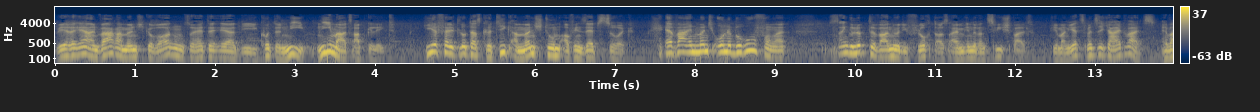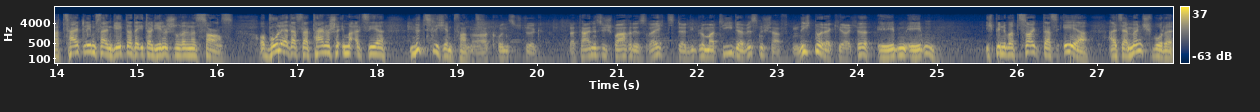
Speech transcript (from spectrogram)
Wäre er ein wahrer Mönch geworden, so hätte er die Kutte nie, niemals abgelegt. Hier fällt Luthers Kritik am Mönchtum auf ihn selbst zurück. Er war ein Mönch ohne Berufung. Sein Gelübde war nur die Flucht aus einem inneren Zwiespalt, wie man jetzt mit Sicherheit weiß. Er war zeitlebens ein Gegner der italienischen Renaissance, obwohl er das Lateinische immer als sehr nützlich empfand. Ah, Kunststück. Latein ist die Sprache des Rechts, der Diplomatie, der Wissenschaften, nicht nur der Kirche. Eben, eben. Ich bin überzeugt, dass er, als er Mönch wurde,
